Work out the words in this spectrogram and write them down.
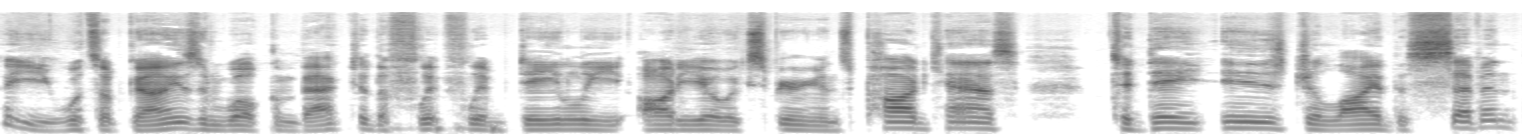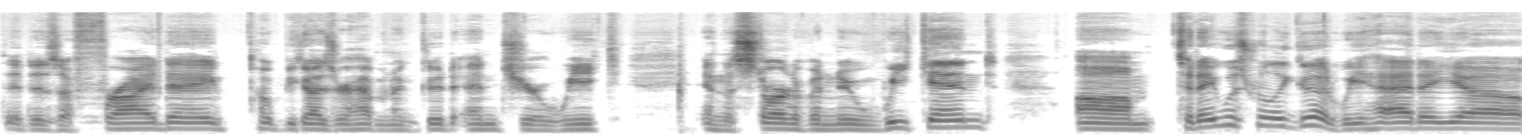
Hey, what's up, guys, and welcome back to the Flip Flip Daily Audio Experience Podcast. Today is July the 7th. It is a Friday. Hope you guys are having a good end to your week and the start of a new weekend. Um, today was really good. We had a uh,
